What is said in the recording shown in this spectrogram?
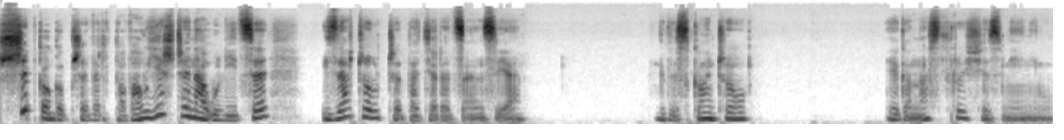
Szybko go przewertował jeszcze na ulicy i zaczął czytać recenzję. Gdy skończył, jego nastrój się zmienił.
